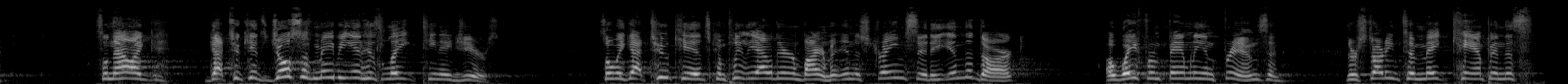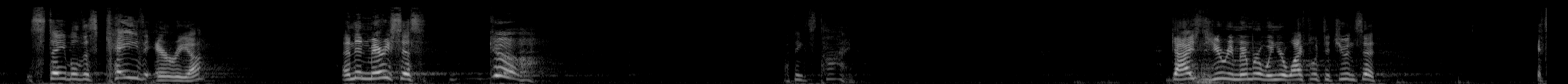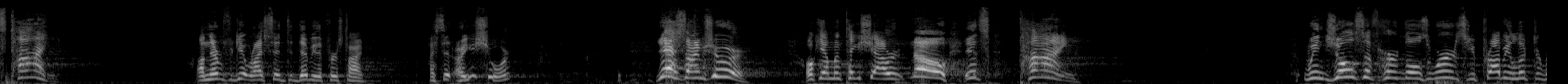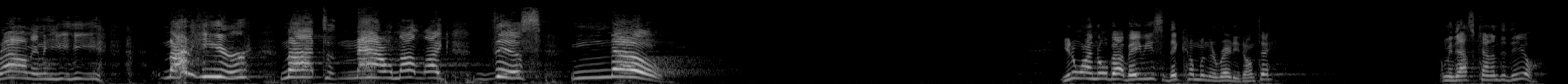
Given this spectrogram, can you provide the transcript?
so now I got two kids. Joseph may be in his late teenage years. So we got two kids completely out of their environment in a strange city in the dark away from family and friends, and they're starting to make camp in this stable, this cave area. And then Mary says, Gah. I think it's time. Guys, do you remember when your wife looked at you and said, It's time? I'll never forget what I said to Debbie the first time. I said, Are you sure? yes, I'm sure. Okay, I'm going to take a shower. No, it's time. When Joseph heard those words, he probably looked around and he, he not here, not now, not like this. No. You know what I know about babies? They come when they're ready, don't they? I mean, that's kind of the deal.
